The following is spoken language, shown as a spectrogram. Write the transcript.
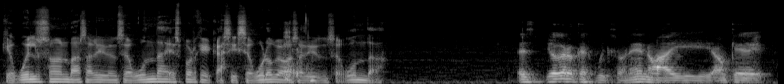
que Wilson va a salir en segunda, es porque casi seguro que va a salir en segunda. Es- yo creo que es Wilson, ¿eh? No hay. Aunque,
